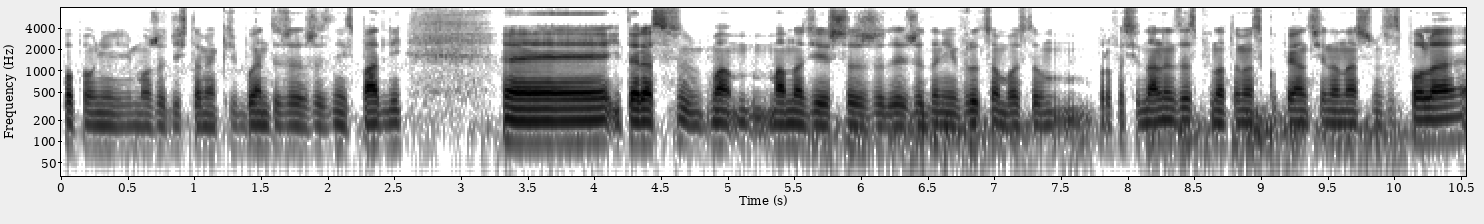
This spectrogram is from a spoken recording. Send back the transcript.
popełnili może gdzieś tam jakieś błędy, że, że z niej spadli. E, I teraz mam, nadzieję jeszcze, że, że do niej wrócą, bo jest to profesjonalny zespół, natomiast skupiając się na naszym zespole,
